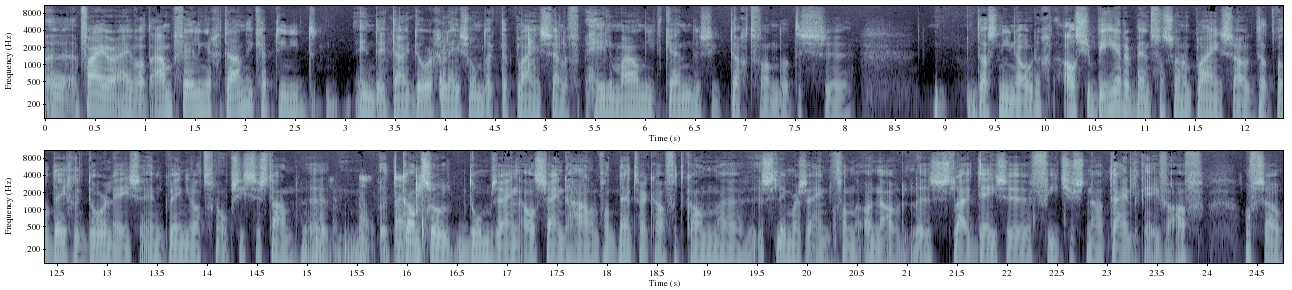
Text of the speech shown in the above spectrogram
uh, FireEye wat aanbevelingen gedaan. Ik heb die niet in detail doorgelezen, omdat ik de appliance zelf helemaal niet ken. Dus ik dacht van dat is, uh, dat is niet nodig. Als je beheerder bent van zo'n appliance, zou ik dat wel degelijk doorlezen. En ik weet niet wat voor opties er staan. Uh, het kan zo dom zijn als zijn de halen van het netwerk af. Het kan uh, slimmer zijn van, oh nou, sluit deze features nou tijdelijk even af. Of zo.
